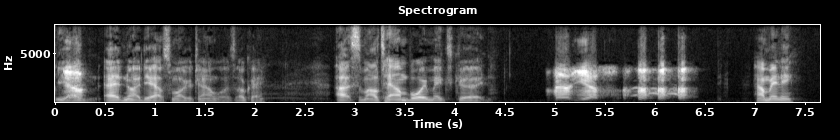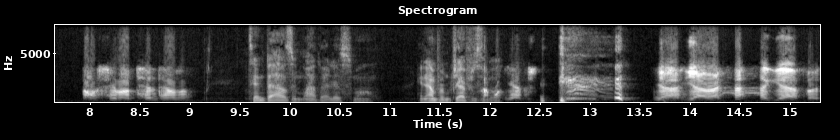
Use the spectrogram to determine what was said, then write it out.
yeah, I, had no idea how small your town was. Okay, uh, small town boy makes good. Very yes. How many? I say about ten thousand. Ten thousand. Wow, that is small. And I'm from Jeffersonville. Oh, yeah. yeah, yeah, right. yeah, but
